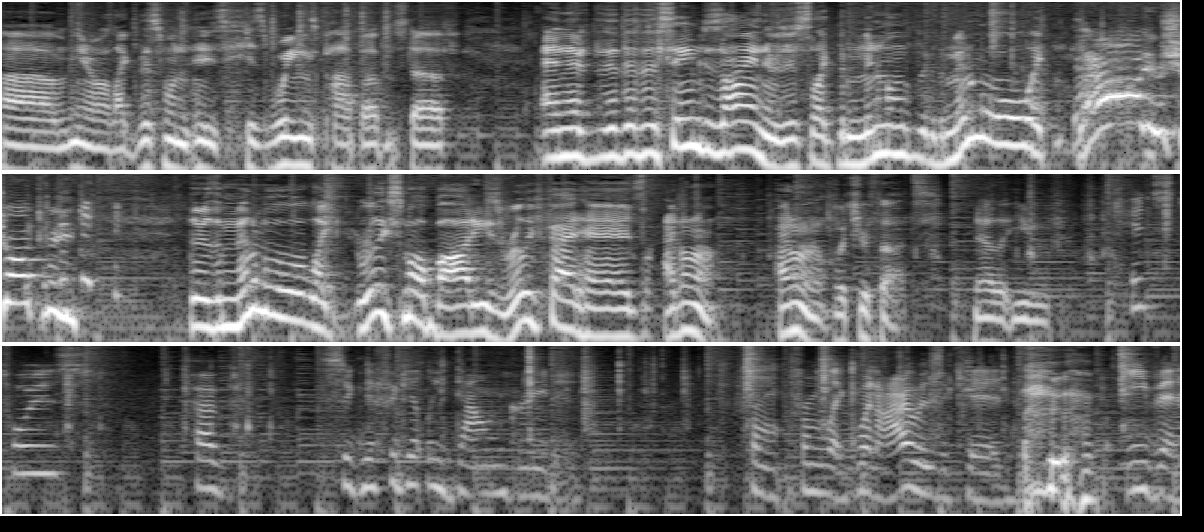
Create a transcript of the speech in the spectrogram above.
Um, you know, like this one, his his wings pop up and stuff. And they're, they're, they're the same design. They're just like the minimal, the minimal, like ah, you shot me. they're the minimal, like really small bodies, really fat heads. I don't know. I don't know. What's your thoughts now that you've? Kids' toys have significantly downgraded from from like when I was a kid, even,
